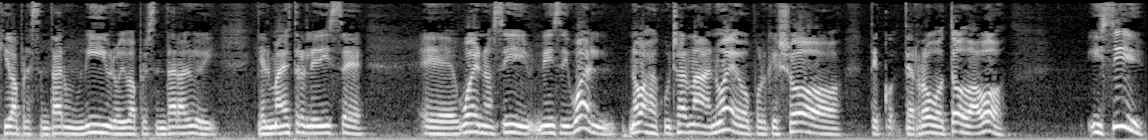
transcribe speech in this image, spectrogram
que iba a presentar un libro, iba a presentar algo y, y el maestro le dice, eh, bueno, sí, le dice igual, no vas a escuchar nada nuevo porque yo te, te robo todo a vos. Y sí,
